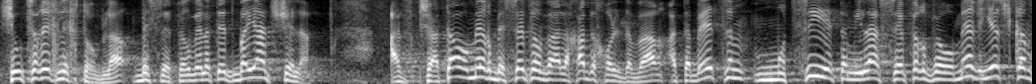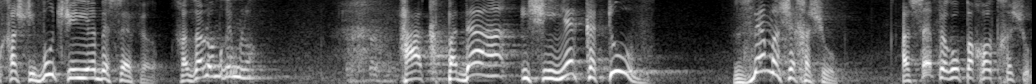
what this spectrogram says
שהוא צריך לכתוב לה בספר ולתת ביד שלה. אז כשאתה אומר בספר והלכה בכל דבר, אתה בעצם מוציא את המילה ספר ואומר, יש כאן חשיבות שיהיה בספר. חז"ל אומרים לא. ההקפדה היא שיהיה כתוב. זה מה שחשוב. הספר הוא פחות חשוב.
